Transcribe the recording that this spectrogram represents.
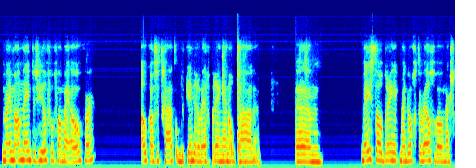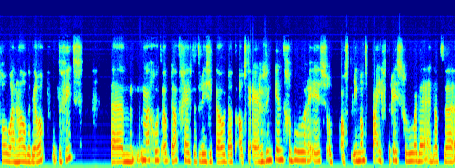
mijn man neemt dus heel veel van mij over. Ook als het gaat om de kinderen wegbrengen en ophalen. Um, meestal breng ik mijn dochter wel gewoon naar school en haal er weer op op de fiets. Um, maar goed, ook dat geeft het risico dat als er ergens een kind geboren is, of als er iemand 50 is geworden en dat uh,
